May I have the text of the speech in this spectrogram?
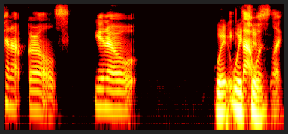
pinup girls. You know, Whi- which that is was like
